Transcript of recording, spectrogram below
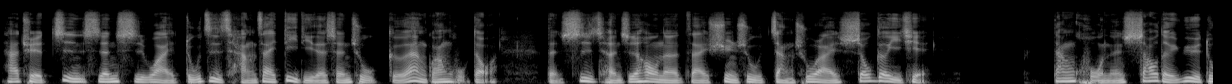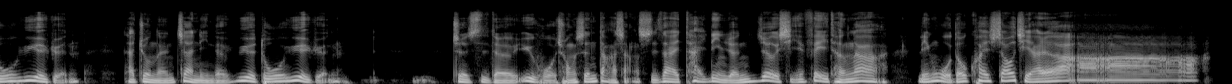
它却置身事外，独自藏在地底的深处，隔岸观虎斗。等事成之后呢，再迅速长出来，收割一切。当火能烧得越多越远，它就能占领得越多越远。这次的浴火重生大赏实在太令人热血沸腾啦，连我都快烧起来了啊！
